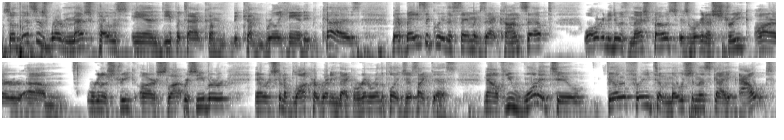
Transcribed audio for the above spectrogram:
So this is where mesh posts and deep attack come become really handy because they're basically the same exact concept. What we're going to do with mesh posts is we're going to streak our um, we're going to streak our slot receiver and we're just going to block our running back. We're going to run the play just like this. Now, if you wanted to, feel free to motion this guy out,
